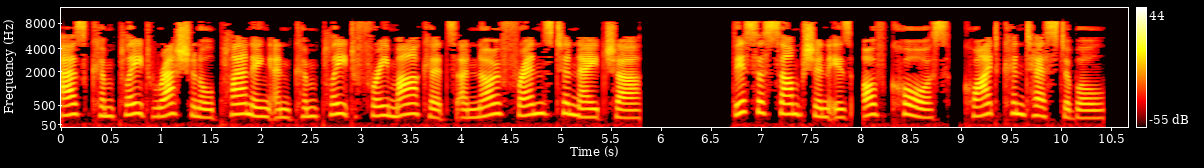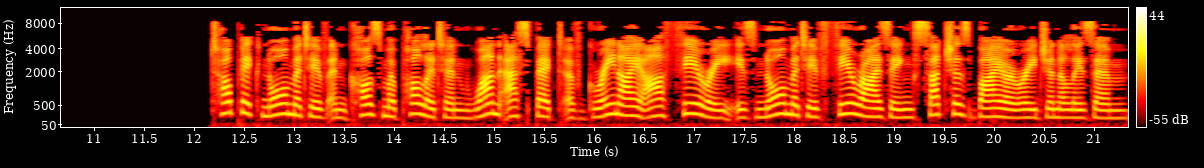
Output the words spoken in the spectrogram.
as complete rational planning and complete free markets are no friends to nature. This assumption is, of course, quite contestable. Topic normative and cosmopolitan One aspect of Green IR theory is normative theorizing such as bioregionalism.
